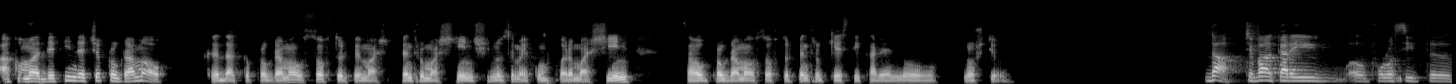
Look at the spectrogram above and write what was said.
Acum depinde ce programau. Că dacă programau softuri pe maș- pentru mașini și nu se mai cumpără mașini, sau programau softuri pentru chestii care nu, nu știu. Da, ceva care e folosit, uh,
